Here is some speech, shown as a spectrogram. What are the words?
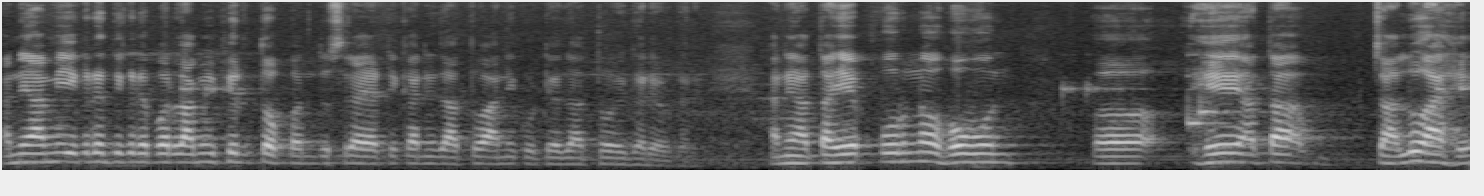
आणि आम्ही इकडे तिकडे परत आम्ही फिरतो पण दुसऱ्या या ठिकाणी जातो आणि कुठे जातो वगैरे वगैरे. आणि आता हे पूर्ण होऊन हे आता चालू आहे.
